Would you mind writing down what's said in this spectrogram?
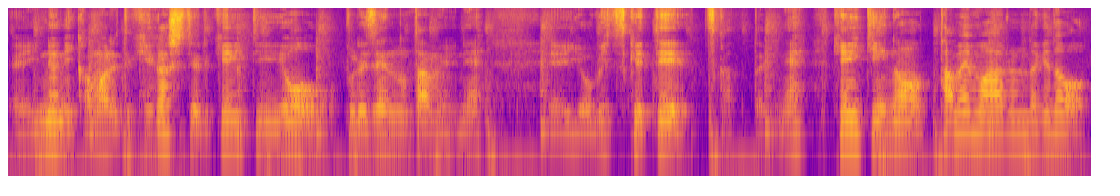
え犬に噛まれて怪我してるケイティをプレゼンのためにね、え、呼びつけて使ったりね。ケイティのためもあるんだけど、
